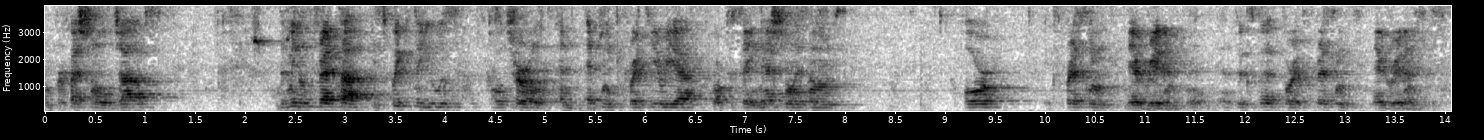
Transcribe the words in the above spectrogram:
and professional jobs, the middle strata is quick to use cultural and ethnic criteria, or to say nationalism, for expressing their grievance, uh, for expressing their grievances.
